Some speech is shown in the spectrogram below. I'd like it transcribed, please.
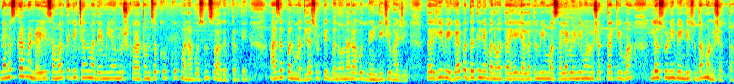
नमस्कार मंडळी समर्थ किचनमध्ये मी अनुष्का तुमचं खूप खूप मनापासून स्वागत करते. आज आपण मधल्या सुट्टीत बनवणार आहोत भेंडीची भाजी. तर ही वेगळ्या पद्धतीने बनवत आहे याला तुम्ही मसाला भेंडी म्हणू शकता किंवा लसुणी भेंडीसुद्धा म्हणू शकता.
